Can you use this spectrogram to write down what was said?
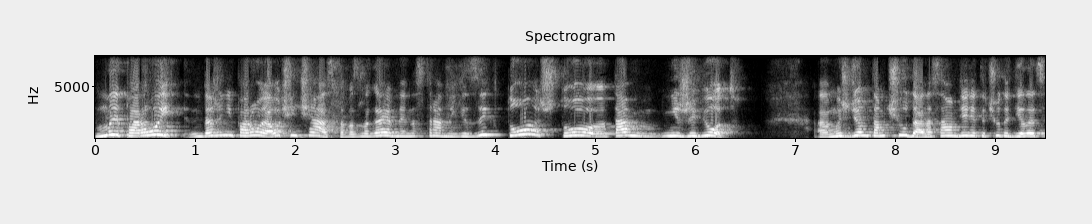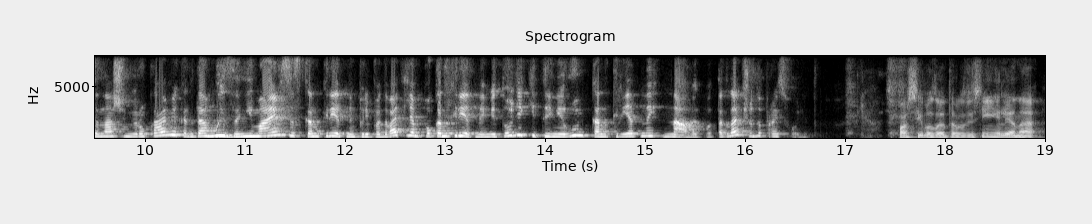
Мы порой, даже не порой, а очень часто возлагаем на иностранный язык то, что там не живет. Э, мы ждем там чуда, а на самом деле это чудо делается нашими руками, когда мы занимаемся с конкретным преподавателем по конкретной методике, тренируем конкретный навык. Вот тогда чудо происходит. Спасибо за это разъяснение, Лена.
